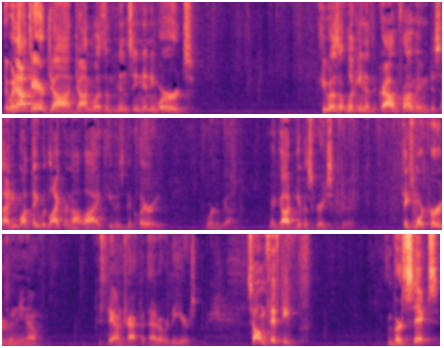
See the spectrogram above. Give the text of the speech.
They went out to hear John. John wasn't mincing any words. He wasn't looking at the crowd in front of him and deciding what they would like or not like. He was declaring the Word of God. May God give us grace to do it. it. Takes more courage than you know to stay on track with that over the years. Psalm 50, verse 6.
